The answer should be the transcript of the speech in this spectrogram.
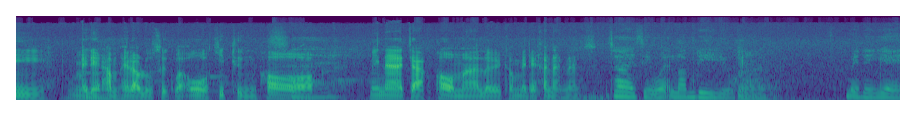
ดีไม่ได้ทำให้เรารู้สึกว่า โอ้ คิดถึงพ่อ ใช่ไม่น่าจากพ่อมาเลยก็ไม่ได้ขนาดนั้นใช่สิ่งแวดล้อมดีอยู่อืค่ะ มไม่ได้แย่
